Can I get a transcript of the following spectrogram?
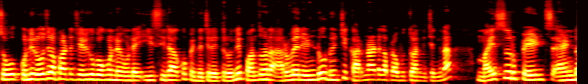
సో కొన్ని రోజుల పాటు చెరిగిపోకుండా ఉండే ఈ సిరాకు పెద్ద చరిత్ర ఉంది. పంతొమ్మిది వందల అరవై రెండు నుంచి కర్ణాటక ప్రభుత్వానికి చెందిన Mysore paints and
